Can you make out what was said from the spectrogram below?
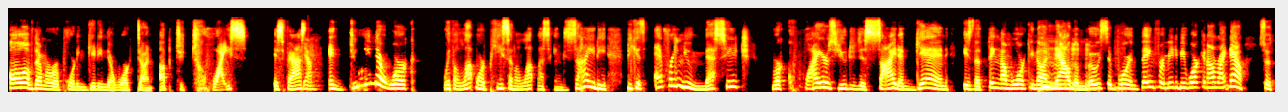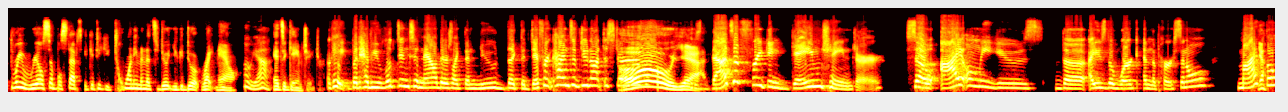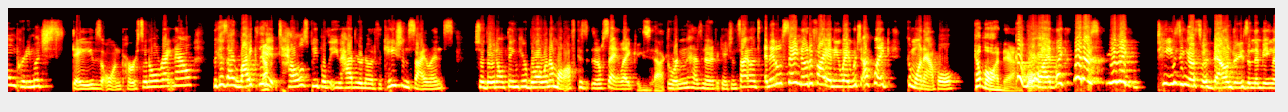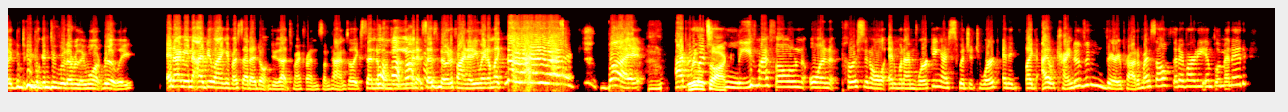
All of them are reporting getting their work done up to twice as fast yeah. and doing their work with a lot more peace and a lot less anxiety because every new message requires you to decide again is the thing I'm working on now the most important thing for me to be working on right now. So, three real simple steps. It could take you 20 minutes to do it. You could do it right now. Oh, yeah. It's a game changer. Okay. But have you looked into now? There's like the new, like the different kinds of do not disturb. Oh, yeah. That's a freaking game changer. So, I only use the, I use the work and the personal. My Yeah. phone pretty much stays on personal right now because I like that Yeah. it tells people that you have your notification silence so they don't think you're blowing them off because it'll say like Exactly. Jordan has notification silence and it'll say notify anyway, which I'm like, come on, Apple. Come on now. Come on. Like, let us, you're like teasing us with boundaries and then being like, but people can do whatever they want, really. And I mean, I'd be lying if I said I don't do that to my friends sometimes. I like send them a meme and it says notifying anyway. And I'm like, notify anyway. But I pretty Real much talk. leave my phone on personal. And when I'm working, I switch it to work. And it, like, I kind of am very proud of myself that I've already implemented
